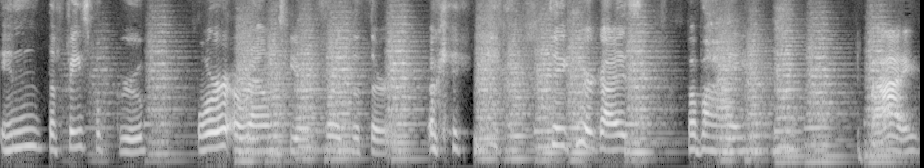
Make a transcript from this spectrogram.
in the Facebook group or around here for the third. Okay. Take care, guys. Bye-bye. Bye.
